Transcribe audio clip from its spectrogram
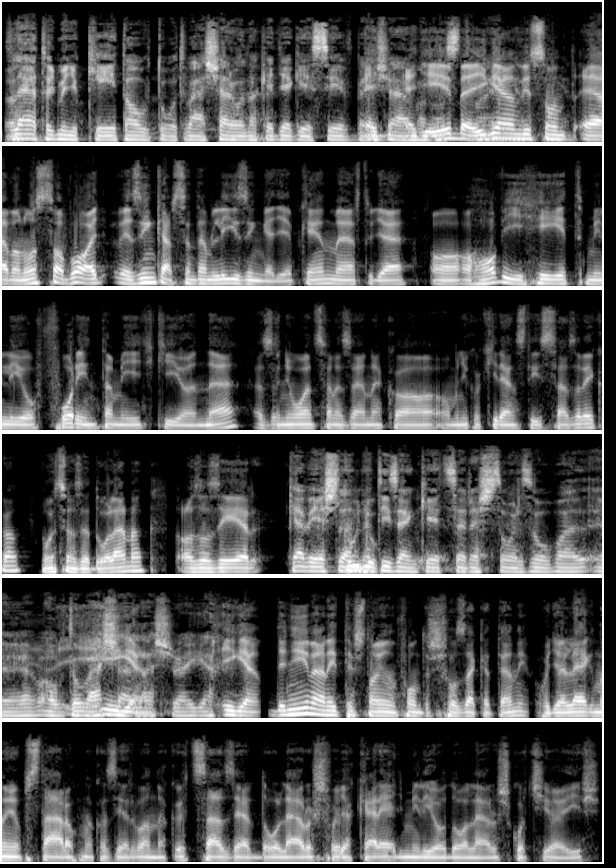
Lehet, hogy mondjuk két autót vásárolnak egy egész évben, egy, és el egy évben, igen, igen, viszont el van osztva, vagy ez inkább szerintem leasing egyébként, mert ugye a, a havi 7 millió forint, ami így kijönne, ez a 80 ezernek a, a mondjuk a 9-10 százaléka, 80 ezer dollárnak, az azért Kevés lenne Tudjuk, 12-szeres szorzóval ö, autóvásárlásra, igen, igen. Igen, de nyilván itt is nagyon fontos, hozzá kell tenni, hogy a legnagyobb sztároknak azért vannak 500 ezer dolláros, vagy akár 1 millió dolláros kocsia is.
